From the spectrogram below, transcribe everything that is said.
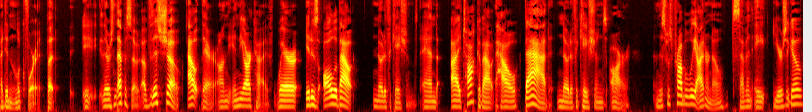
I didn't look for it, but it, there's an episode of this show out there on in the archive where it is all about notifications and I talk about how bad notifications are. And this was probably, I don't know, seven, eight years ago,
